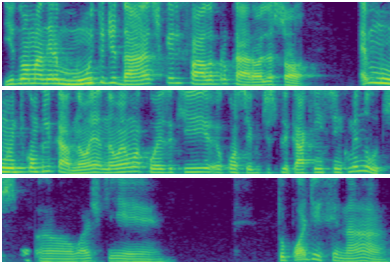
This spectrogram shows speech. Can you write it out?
e de uma maneira muito didática, ele fala para o cara: olha só, é muito complicado. Não é, não é uma coisa que eu consigo te explicar aqui em cinco minutos. Eu acho que tu pode ensinar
